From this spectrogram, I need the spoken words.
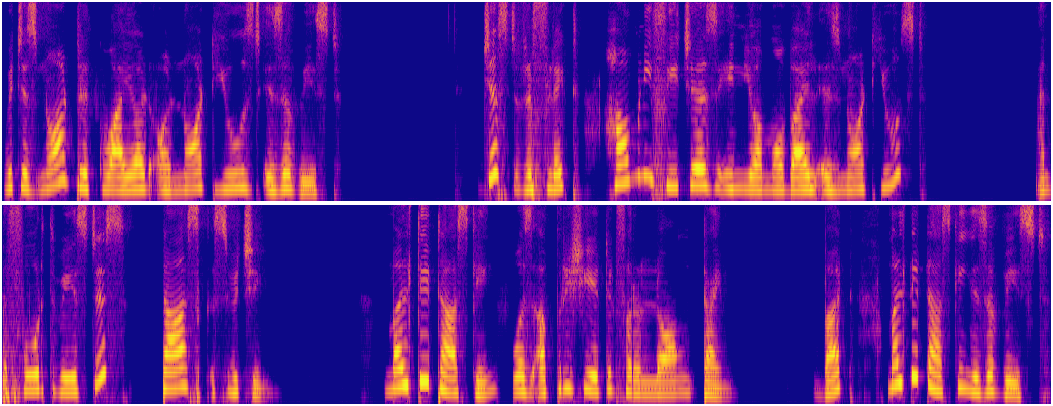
which is not required or not used is a waste. Just reflect how many features in your mobile is not used? And the fourth waste is task switching. Multitasking was appreciated for a long time, but multitasking is a waste.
